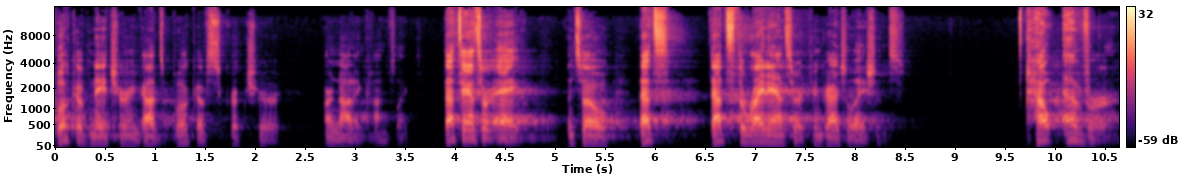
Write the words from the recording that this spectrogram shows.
book of nature and God's book of scripture are not in conflict. That's answer A. And so that's, that's the right answer. Congratulations. However,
